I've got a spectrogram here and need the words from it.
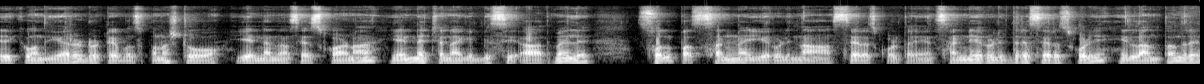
ಇದಕ್ಕೆ ಒಂದು ಎರಡು ಟೇಬಲ್ ಸ್ಪೂನಷ್ಟು ಎಣ್ಣೆನ ಸೇರಿಸ್ಕೊಳ್ಳೋಣ ಎಣ್ಣೆ ಚೆನ್ನಾಗಿ ಬಿಸಿ ಆದಮೇಲೆ ಸ್ವಲ್ಪ ಸಣ್ಣ ಈರುಳ್ಳಿನ ಸೇರಿಸ್ಕೊಳ್ತಾ ಸಣ್ಣ ಈರುಳ್ಳಿ ಇದ್ದರೆ ಸೇರಿಸ್ಕೊಳ್ಳಿ ಇಲ್ಲ ಅಂತಂದರೆ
